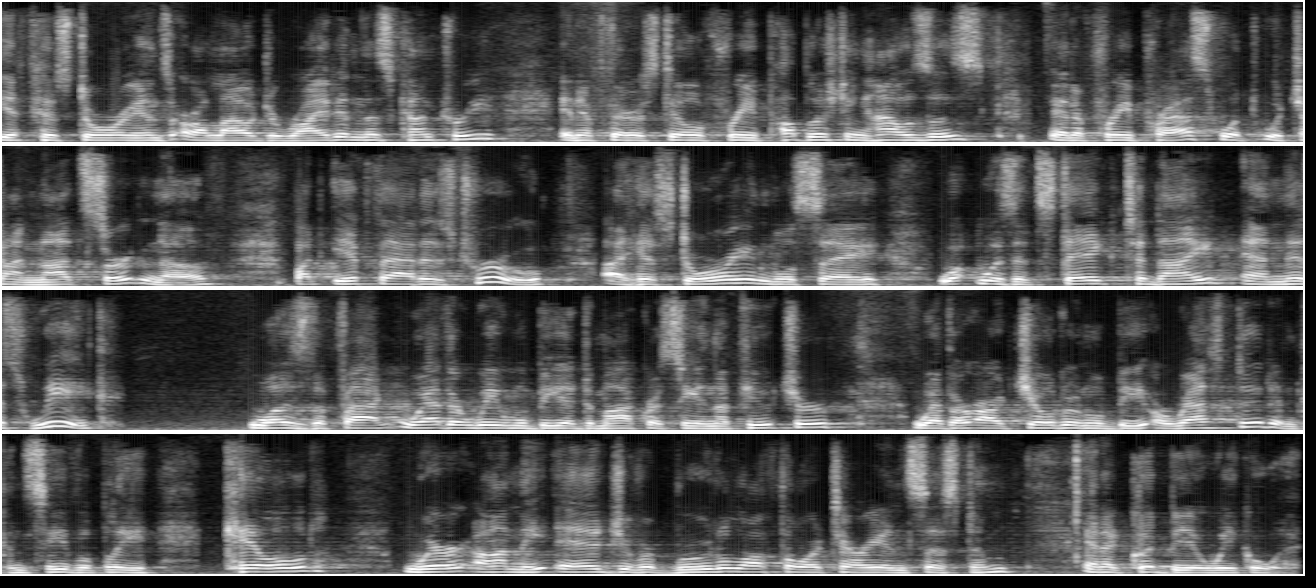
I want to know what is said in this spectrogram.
if historians are allowed to write in this country, and if there are still free publishing houses and a free press, which, which, I'm not certain of, but if that is true, a historian will say what was at stake tonight and this week was the fact whether we will be a democracy in the future, whether our children will be arrested and conceivably killed. We're on the edge of a brutal authoritarian system, and it could be a week away.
